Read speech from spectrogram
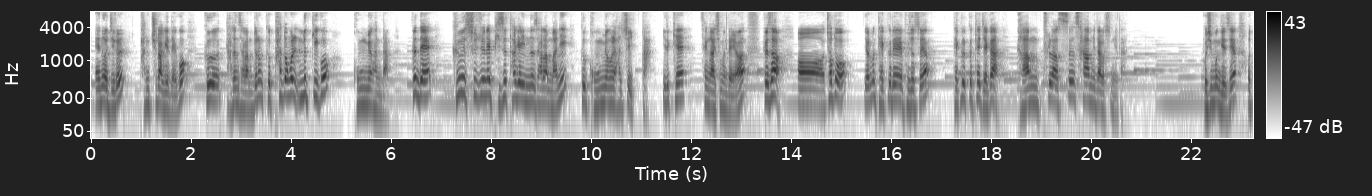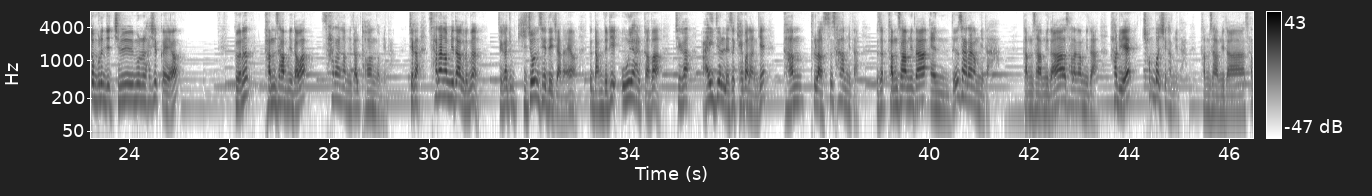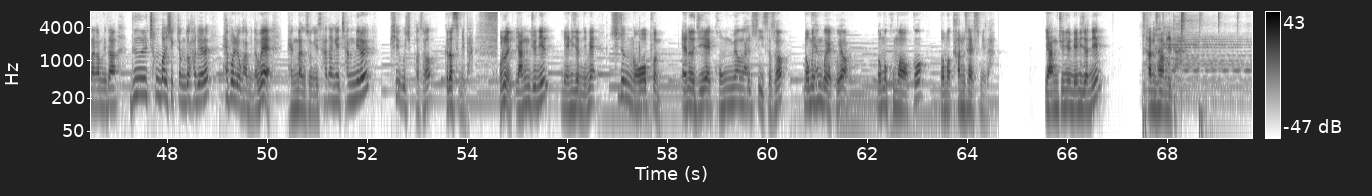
에너지를 방출하게 되고 그 다른 사람들은 그 파동을 느끼고 공명한다. 그런데 그 수준에 비슷하게 있는 사람만이 그 공명을 할 수 있다. 이렇게 생각하시면 돼요. 그래서 어, 저도 여러분 댓글에 보셨어요? 댓글 끝에 제가 감 플러스 사합니다라고 씁니다. 보신 분 계세요? 어떤 분은 이제 질문을 하실 거예요. 그거는 감사합니다와 사랑합니다를 더한 겁니다. 제가 사랑합니다 그러면 제가 좀 기존 세대잖아요. 그 남들이 오해할까봐 제가 아이디어를 내서 개발한 게 감 플러스 사합니다. 그래서 감사합니다 and 사랑합니다. 감사합니다 사랑합니다. 하루에 천 번씩 합니다. 감사합니다 사랑합니다. 늘 천 번씩 정도 하루에 해보려고 합니다. 왜? 백만송이 사랑의 장미를 피우고 싶어서 그렇습니다. 오늘 양준일 매니저님의 수준 높은 에너지에 공명할 수 있어서 너무 행복했고요. 너무 고마웠고 너무 감사했습니다. 양준일 매니저님 감사합니다.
